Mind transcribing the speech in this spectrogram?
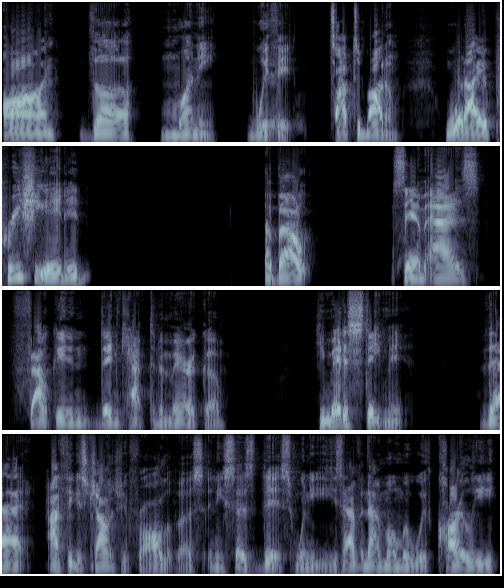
on the money with Yeah, it, top to bottom. What I appreciated about Sam as Falcon, then Captain America, he made a statement that I think is challenging for all of us. And he says this when he, he's having that moment with Carly,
